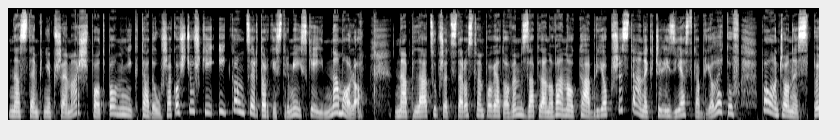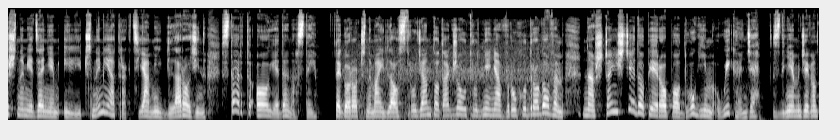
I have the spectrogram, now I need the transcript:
następnie przemarsz pod pomnik Tadeusza Kościuszki i koncert orkiestry miejskiej na Molo. Na placu przed starostwem powiatowym zaplanowano cabrio przystanek, czyli zjazd kabrioletów połączony z pysznym jedzeniem i licznymi atrakcjami dla rodzin. Start o 11. Tegoroczny maj dla Ostrudzian to także utrudnienia w ruchu drogowym. Na szczęście dopiero po długim weekendzie. Z dniem 9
